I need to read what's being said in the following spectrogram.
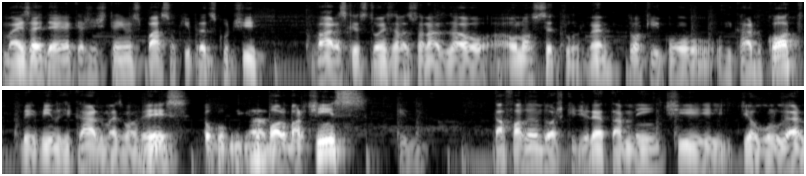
mas a ideia é que a gente tenha um espaço aqui para discutir várias questões relacionadas ao, ao nosso setor, né? Estou aqui com o Ricardo Cota, bem-vindo, Ricardo, mais uma vez. Estou com Obrigado. o Paulo Martins, que está falando, acho que diretamente de algum lugar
